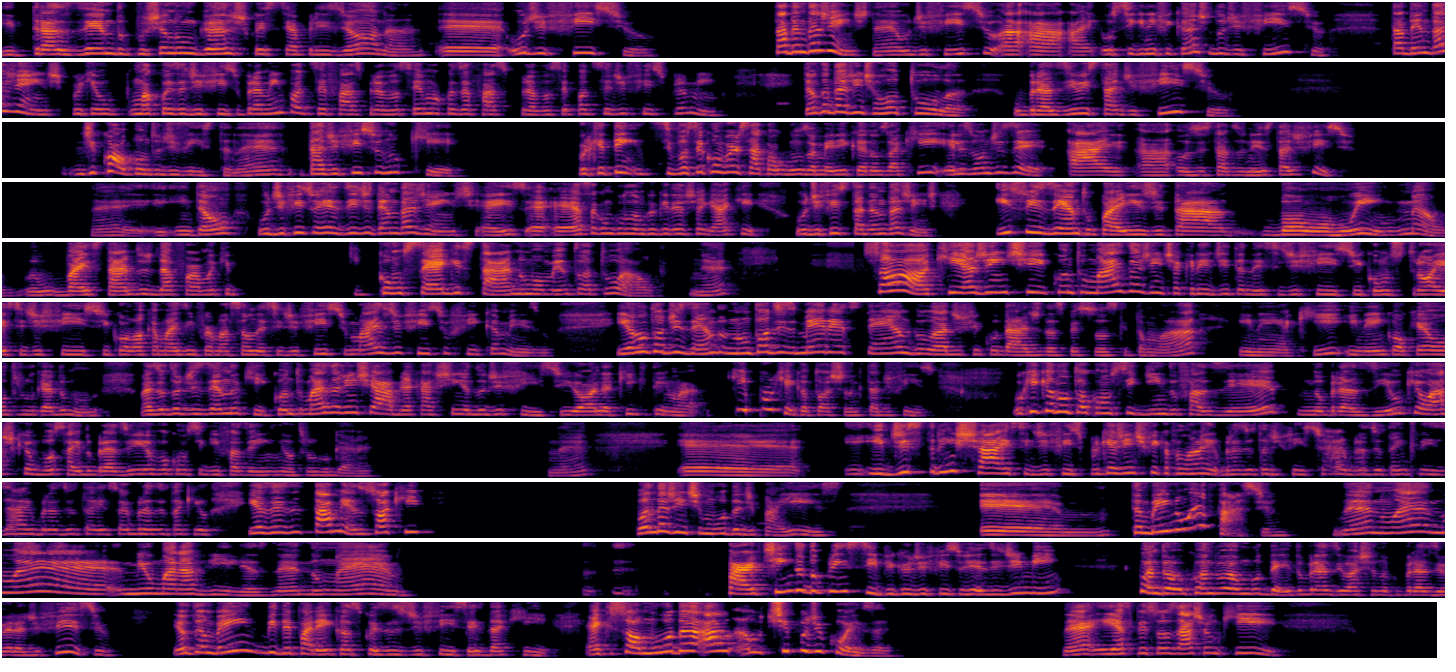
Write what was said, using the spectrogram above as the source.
E trazendo, puxando um gancho com esse se aprisiona, é, o difícil está dentro da gente, né? O difícil, a, a, a, o significante do difícil está dentro da gente, porque uma coisa difícil para mim pode ser fácil para você, uma coisa fácil para você pode ser difícil para mim. Então, quando a gente rotula o Brasil está difícil, de qual ponto de vista, né? Está difícil no quê? Porque tem, se você conversar com alguns americanos aqui, eles vão dizer: ah, os Estados Unidos está difícil. Né? Então, o difícil reside dentro da gente. É, isso, é, é essa conclusão que eu queria chegar aqui. O difícil está dentro da gente. Isso isenta o país de estar tá bom ou ruim? Não. Vai estar da forma que, que consegue estar no momento atual, né? Só que a gente, quanto mais a gente acredita nesse difícil e constrói esse difícil e coloca mais informação nesse difícil, mais difícil fica mesmo. E eu não estou dizendo, não estou desmerecendo a dificuldade das pessoas que estão lá, e nem aqui, e nem em qualquer outro lugar do mundo. Mas eu estou dizendo que quanto mais a gente abre a caixinha do difícil e olha aqui que tem lá, que por que, que eu estou achando que está difícil? O que, que eu não estou conseguindo fazer no Brasil, que eu acho que eu vou sair do Brasil e eu vou conseguir fazer em outro lugar? Né? É, e, e, destrinchar esse difícil, porque a gente fica falando, ai, o Brasil tá difícil, ai, o Brasil tá em crise, ai, o Brasil tá isso, ai, o Brasil tá aquilo. E às vezes tá mesmo, só que quando a gente muda de país, é, também não é fácil, né? Não é, não é mil maravilhas, né? Não é partindo do princípio que o difícil reside em mim, quando, quando eu mudei do Brasil achando que o Brasil era difícil, eu também me deparei com as coisas difíceis daqui. É que só muda a, a, o tipo de coisa. Né? E as pessoas acham que,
